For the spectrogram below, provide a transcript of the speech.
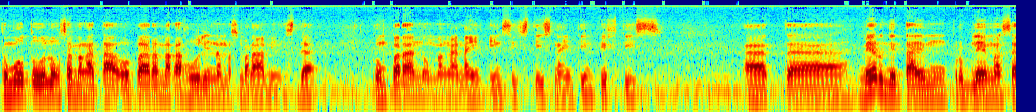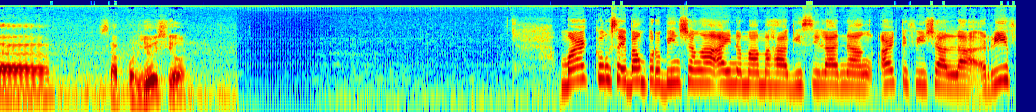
tumutulong sa mga tao para makahuli ng mas maraming isda kumpara nung mga 1960s, 1950s. At uh, meron din tayong problema sa sa pollution. Mark, kung sa ibang probinsya nga ay namamahagi sila ng artificial reef,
